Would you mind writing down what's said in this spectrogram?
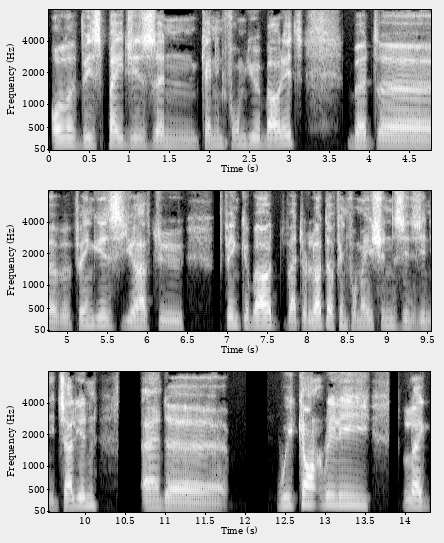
all of these pages and can inform you about it. But uh, the thing is, you have to think about that a lot of information is in Italian, and uh, we can't really like.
